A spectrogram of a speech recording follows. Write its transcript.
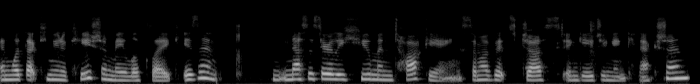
And what that communication may look like isn't necessarily human talking. Some of it's just engaging in connection.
